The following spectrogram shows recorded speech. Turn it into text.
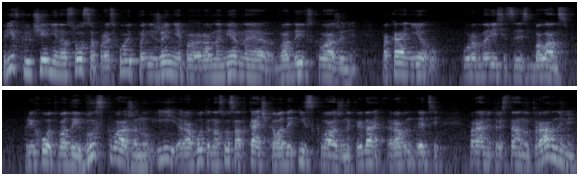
При включении насоса происходит понижение равномерной воды в скважине. Пока не уравновесится баланс приход воды в скважину и работа насоса, откачка воды из скважины. Когда эти параметры станут равными,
